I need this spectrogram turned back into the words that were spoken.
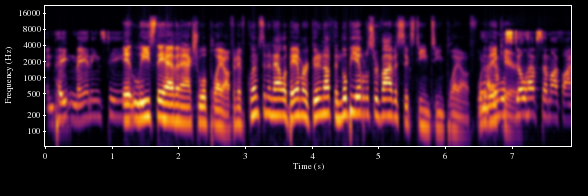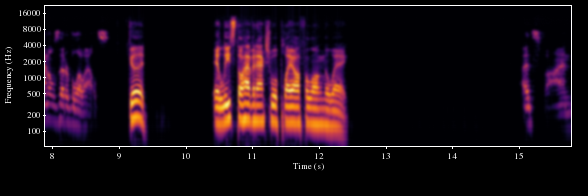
and Peyton Manning's team. At least they have an actual playoff. And if Clemson and Alabama are good enough, then they'll be able to survive a 16 team playoff. What Yeah, do they and care? we'll still have semifinals that are blowouts. good. At least they'll have an actual playoff along the way. It's fine.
